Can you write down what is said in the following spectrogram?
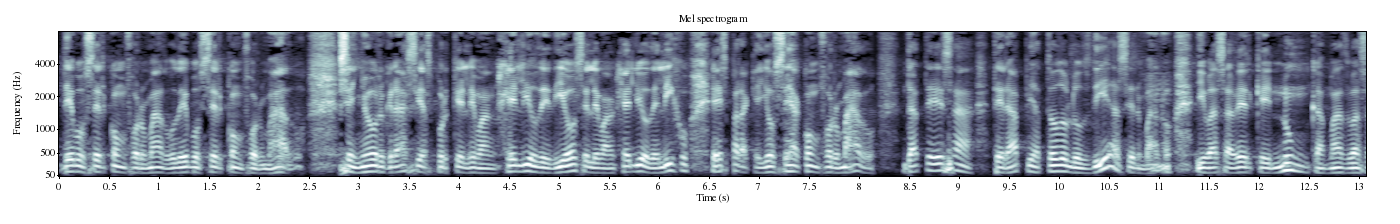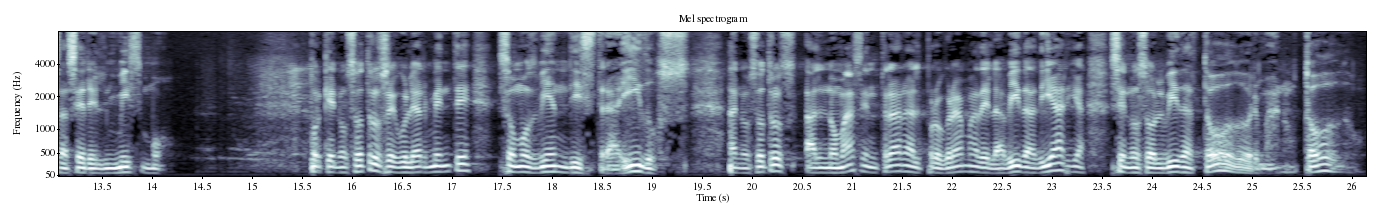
Debo ser conformado, debo ser conformado. Señor, gracias porque el Evangelio de Dios, el Evangelio del Hijo, es para que yo sea conformado. Date esa terapia todos los días, hermano, y vas a ver que nunca más vas a ser el mismo porque nosotros regularmente somos bien distraídos. A nosotros, al nomás entrar al programa de la vida diaria, se nos olvida todo, hermano, todo.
